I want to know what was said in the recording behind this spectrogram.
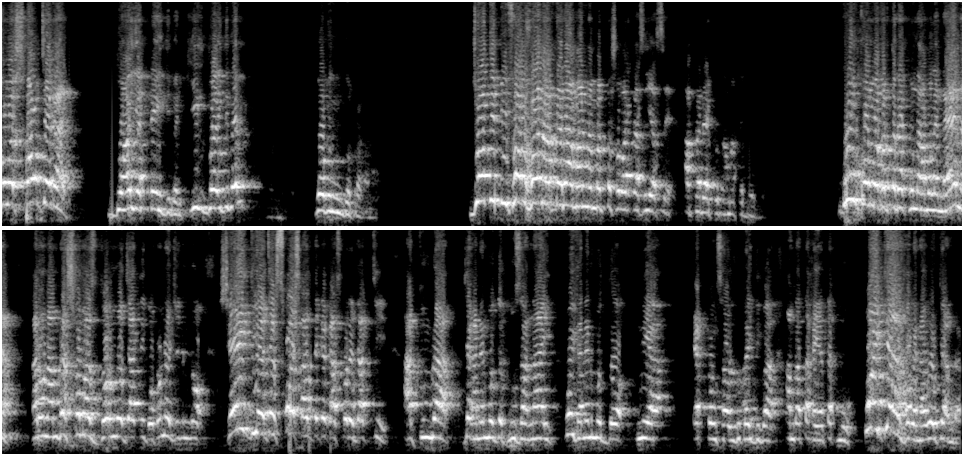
সময় সব জায়গায় দোয়াই একটাই দিবেন। কি দোয়াই দিবেন? গোবিন্দ প্রণাম যদি বিফল হন আপনারা, আমার নাম্বার তো সবার কাছেই আছে। আপনারা একটু আমাকে বলবেন। কোন কর্মকর্তারা কোন আমলে নেয় না? কারণ আমরা সমাজ, ধর্ম, জাতি গঠনের জন্য সেই দুই হাজার ছয় সাল থেকে কাজ করে যাচ্ছি। আর তোমরা যেখানের মধ্যে পূজা নাই, ওইখানের মধ্যে নিয়ে এক টন চাউল ঢুকাই দিবা, আমরা তাকাইয়া থাকব। ওইটা আর হবে না, ওইটা আমরা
